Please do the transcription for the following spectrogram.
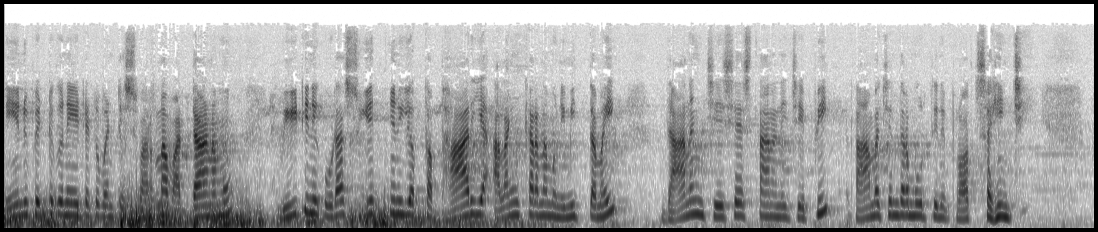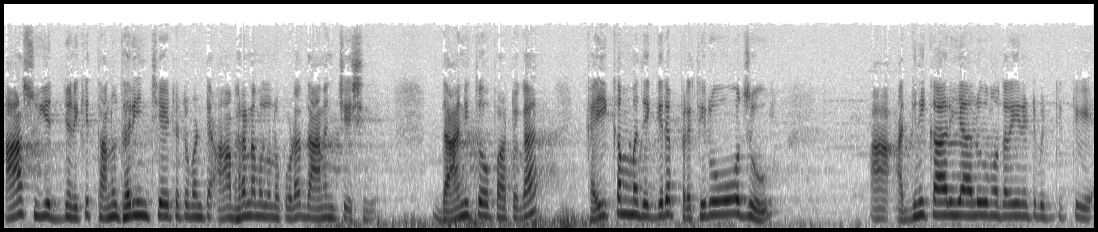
నేను పెట్టుకునేటటువంటి స్వర్ణ వడ్డాణము వీటిని కూడా సుయజ్ఞుని యొక్క భార్య అలంకరణము నిమిత్తమై దానం చేసేస్తానని చెప్పి రామచంద్రమూర్తిని ప్రోత్సహించి ఆ సుయజ్ఞునికి తను ధరించేటటువంటి ఆభరణములను కూడా దానం చేసింది. దానితో పాటుగా కైకమ్మ దగ్గర ప్రతిరోజు ఆ అగ్ని కార్యాలు మొదలైనటువంటి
